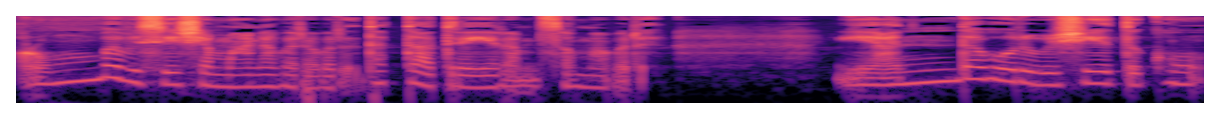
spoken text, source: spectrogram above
ரொம்ப விசேஷமானவர் அவர் தத்தாத்திரேயர் அம்சம் அவர். எந்த ஒரு விஷயத்துக்கும்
